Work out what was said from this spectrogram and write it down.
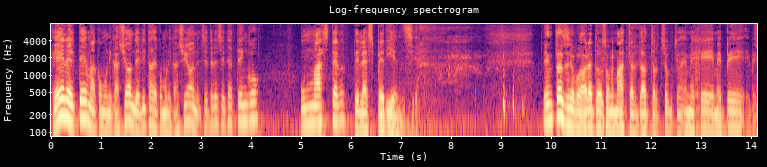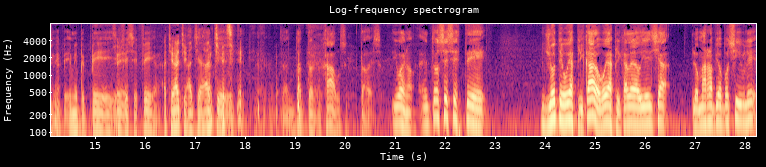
en el tema comunicación, delitos de comunicación, etcétera, etcétera, tengo un máster de la experiencia. Entonces, porque ahora todos son Master, Doctor, MG, MP, MPP. FSF, HH. HH. Doctor House, todo eso. Y bueno, entonces este yo te voy a explicar o voy a explicarle a la audiencia lo más rápido posible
